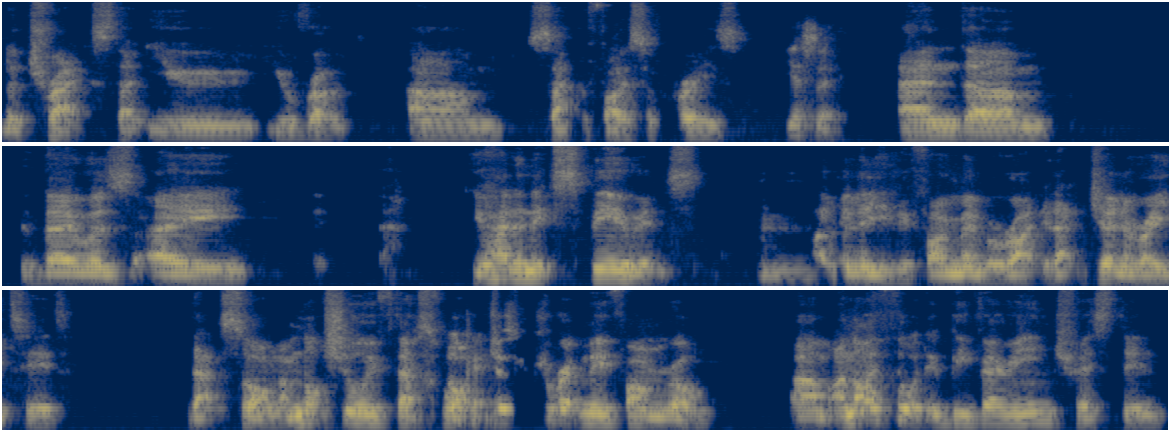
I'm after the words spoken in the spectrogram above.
the tracks that you you wrote, um, "Sacrifice of Praise." Yes, sir. And um, there was a you had an experience, mm. I believe, if I remember rightly, that generated that song. I'm not sure if that's what. Okay. Just correct me if I'm wrong. Um, and I thought it'd be very interesting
